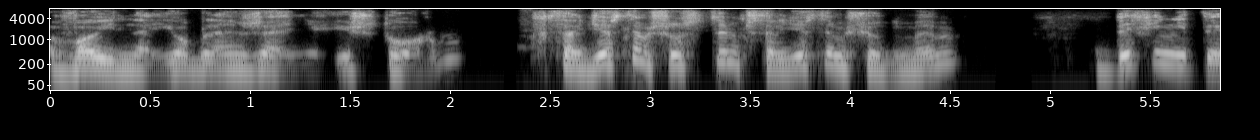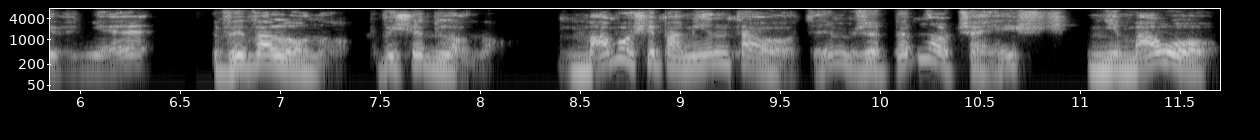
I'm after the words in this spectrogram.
wojnę i oblężenie i szturm, w 1946-1947 definitywnie wywalono, wysiedlono. Mało się pamięta o tym, że pewną część niemało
